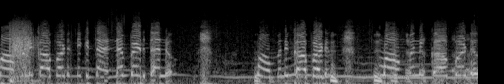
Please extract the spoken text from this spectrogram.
మా అమ్మని కాపాడు నీకు దండం పెడతాను. మా అమ్మని కాపాడు మా అమ్మని కాపాడు.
